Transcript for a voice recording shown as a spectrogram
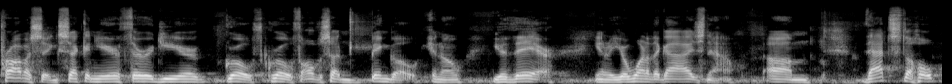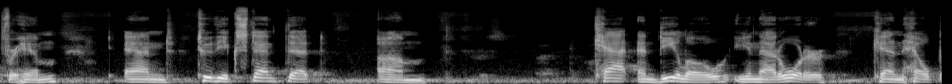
promising, second year, third year growth, growth. All of a sudden, bingo, you know, you're there. You know, you're one of the guys now. Um, that's the hope for him. And to the extent that um, Cat and D'Lo, in that order, can help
